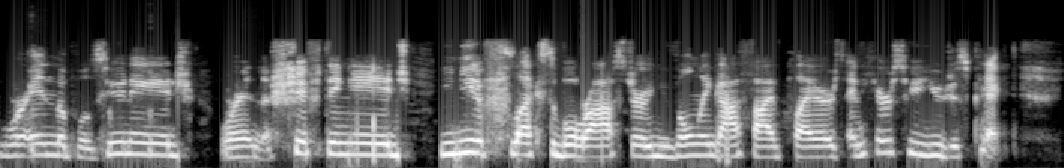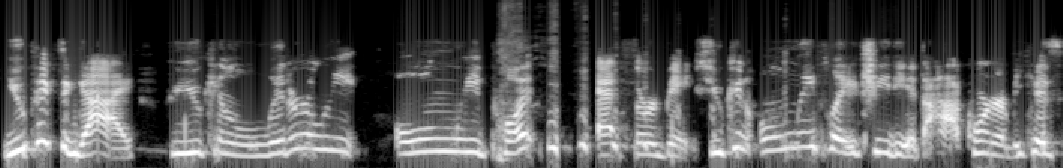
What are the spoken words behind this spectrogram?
We're in the platoon age. We're in the shifting age. You need a flexible roster. You've only got five players. And here's who you just picked. You picked a guy who you can literally only put at third base. You can only play Chidi at the hot corner because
